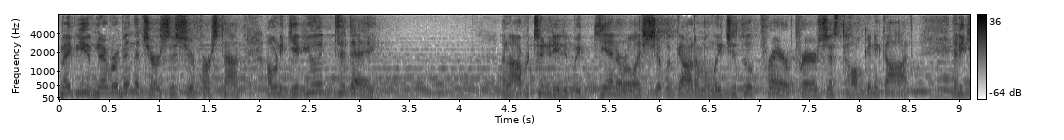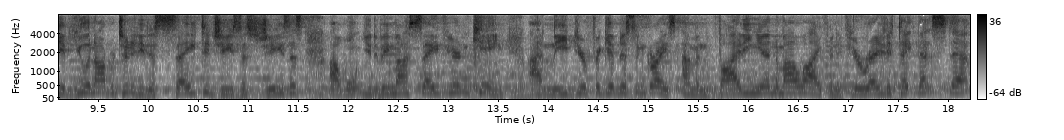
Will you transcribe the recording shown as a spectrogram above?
Maybe you've never been to church, this is your first time. I want to give you it today an opportunity to begin a relationship with God. I'm going to lead you through a prayer. Prayer is just talking to God. And to give you an opportunity to say to Jesus, Jesus, I want you to be my Savior and King. I need your forgiveness and grace. I'm inviting you into my life. And if you're ready to take that step,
